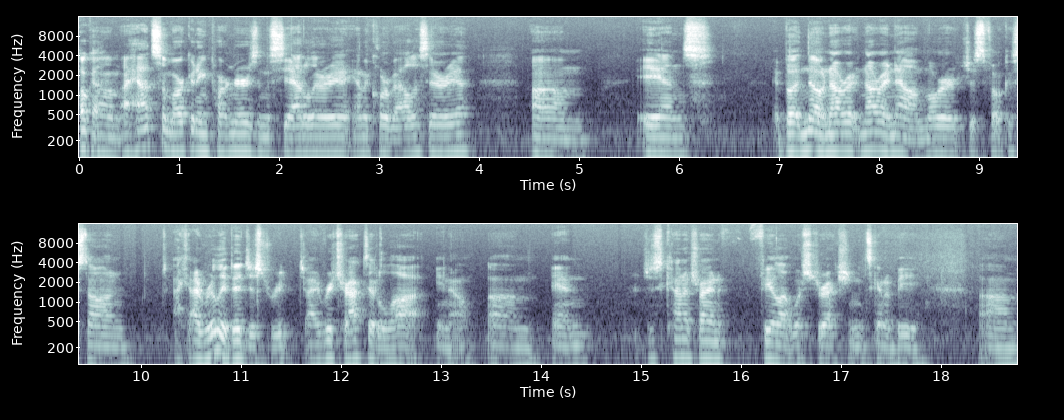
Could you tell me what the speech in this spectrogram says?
Okay. Um, I had some marketing partners in the Seattle area and the Corvallis area, um, and but no, not right not right now. I'm more just focused on. I, I really did just re, I retracted a lot, you know, um, and just kind of trying to feel out which direction it's going to be. Um,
